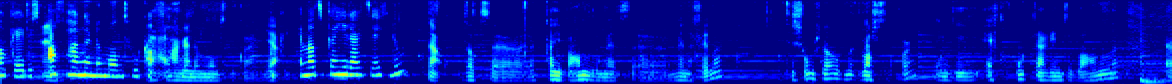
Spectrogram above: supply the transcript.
Oké, dus En- afhangende mondhoeken eigenlijk. Afhangende mondhoeken, ja. En wat kan je daar tegen doen? Nou, dat eh, kan je behandelen met, eh, met een filler. Het is soms wel lastig hoor, om die echt goed daarin te behandelen. Eh,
